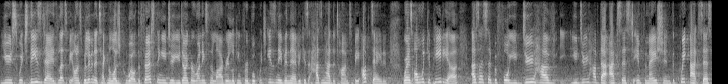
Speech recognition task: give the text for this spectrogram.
use, which these days, let's be honest, we live in a technological world. The first thing you do, you don't go running to the library looking for a book which isn't even there because it hasn't had the time to be updated. Whereas on Wikipedia, as I said before, you do have you do have that access to information, the quick access,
